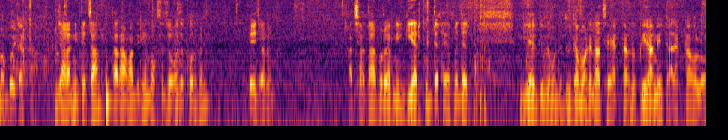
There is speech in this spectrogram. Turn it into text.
নব্বই টাকা। যারা নিতে চান, তারা আমাদের ইনবক্সে যোগাযোগ করবেন, পেয়ে যাবেন। আচ্ছা তারপরে আমি গিয়ার কিউব দেখাই আপনাদের। গিয়ার কিউবের মধ্যে দুইটা মডেল আছে, একটা হলো পিরামিড আর একটা হলো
